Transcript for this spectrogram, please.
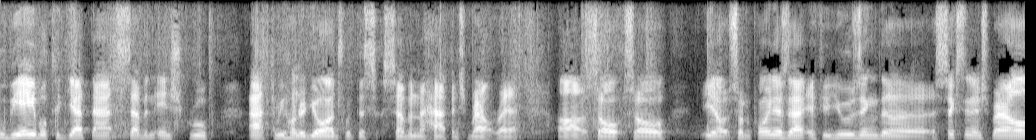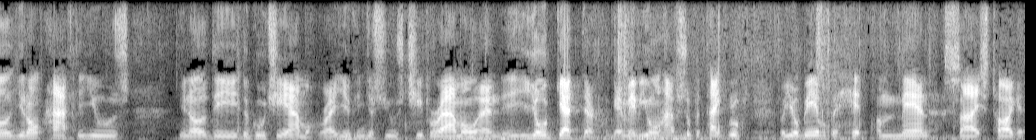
to be able to get that seven inch group at 300 yards with this seven and a half inch barrel, right? Uh, so so you know so the point is that if you're using the 16 inch barrel, you don't have to use you know, the, the Gucci ammo, right? You can just use cheaper ammo and you'll get there, okay? Maybe you won't have super tight groups, but you'll be able to hit a man-sized target.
